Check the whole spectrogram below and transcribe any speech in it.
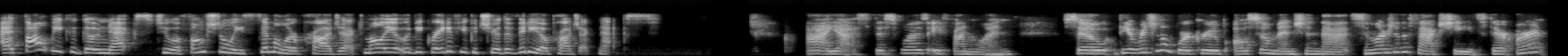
I thought we could go next to a functionally similar project. Molly, it would be great if you could share the video project next. Ah, yes, this was a fun one. So the original work group also mentioned that similar to the fact sheets, there aren't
